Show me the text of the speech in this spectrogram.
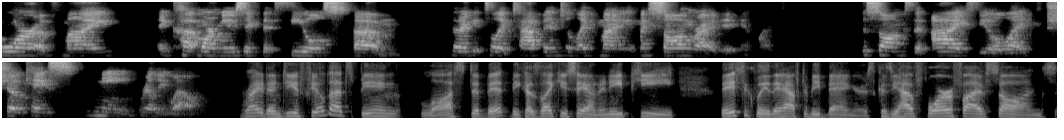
more of my and cut more music that feels um that I get to like tap into like my my songwriting and like the songs that I feel like showcase me really well. Right. And do you feel that's being lost a bit? Because, like you say, on an EP, basically they have to be bangers because you have four or five songs.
